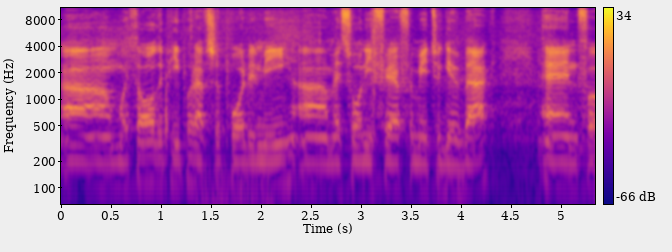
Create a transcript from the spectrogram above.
um, with all the people that have supported me. Um, it's only fair for me to give back. And for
